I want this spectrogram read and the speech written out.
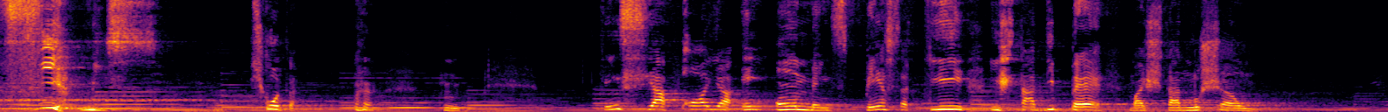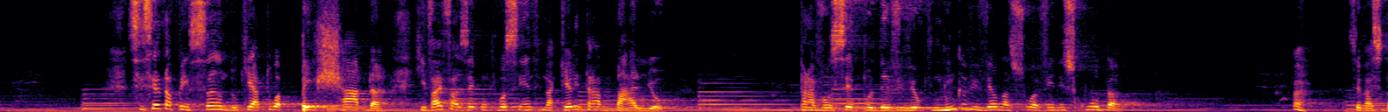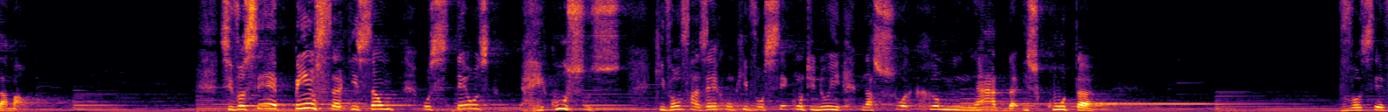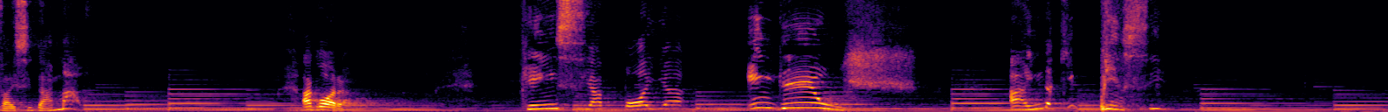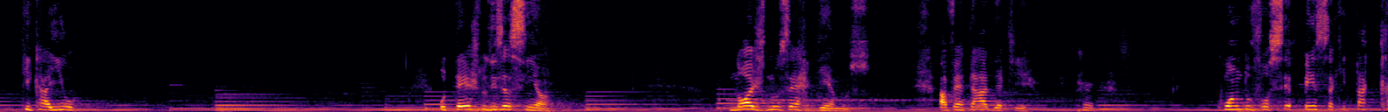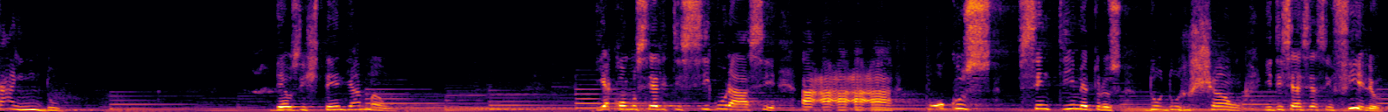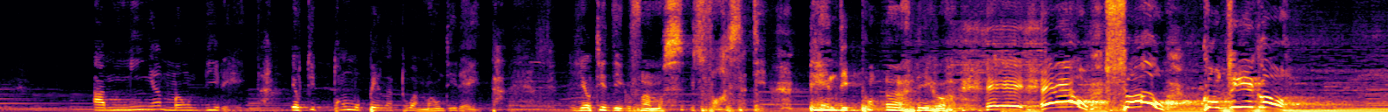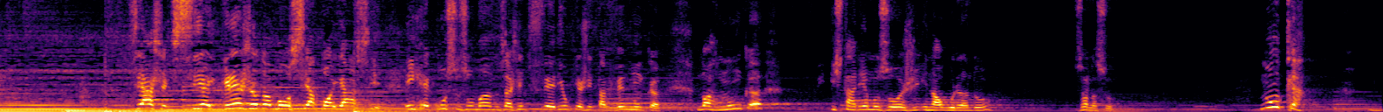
firmes. Escuta. Quem se apoia em homens pensa que está de pé, mas está no chão. Se você está pensando que é a tua peixada que vai fazer com que você entre naquele trabalho para você poder viver o que nunca viveu na sua vida, escuta, você vai se dar mal. Se você pensa que são os teus recursos que vão fazer com que você continue na sua caminhada, escuta, você vai se dar mal. Agora, quem se apoia em Deus, ainda que pense que caiu, o texto diz assim, ó. Nós nos erguemos. A verdade é que quando você pensa que está caindo, Deus estende a mão e é como se ele te segurasse a, a, a, a poucos centímetros do, do chão e dissesse assim: Filho, a minha mão direita, eu te tomo pela tua mão direita. E eu te digo, vamos, esforça-te. Tende digo, eu sou contigo. Você acha que se a igreja do amor se apoiasse em recursos humanos, a gente viveria o que a gente está vivendo? Nunca. Nós nunca estaríamos hoje inaugurando Zona Sul. Nunca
